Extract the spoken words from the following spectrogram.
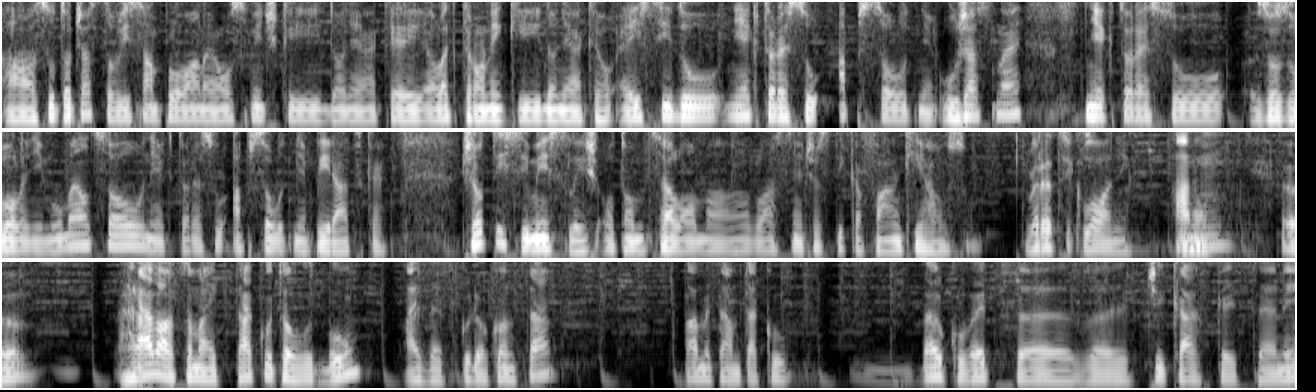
a sú to často vysamplované osmičky do nejakej elektroniky, do nejakého acidu. Niektoré sú absolútne úžasné, niektoré sú so zvolením umelcov, niektoré sú absolútne pirátske. Čo ty si myslíš o tom celom e, vlastne, čo sa týka funky houseu? V recyklovaní. Áno. Mm-hmm. Hrával som aj takúto hudbu, aj vevku dokonca. Pamätám takú mm, veľkú vec e, z čikárskej scény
